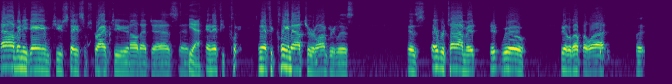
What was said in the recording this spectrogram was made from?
how many games you stay subscribed to and all that jazz. And, Yeah. and if you cl- and if you clean out your laundry list, because over time it it will build up a lot, but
